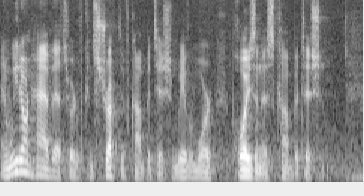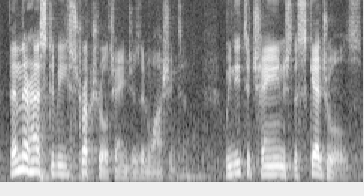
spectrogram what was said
And we don't have that sort of constructive competition. We have a more poisonous competition. Then there has to be structural changes in Washington. We need to change the schedules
